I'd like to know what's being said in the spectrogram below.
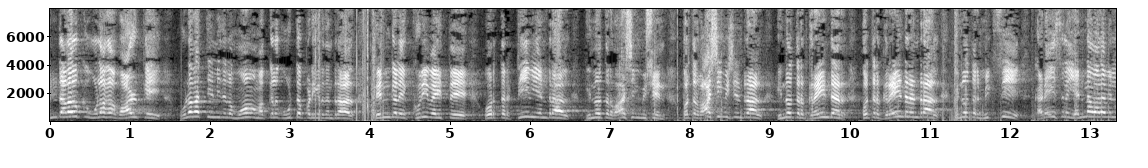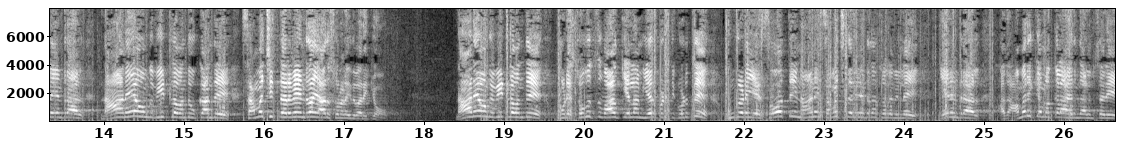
எந்த அளவுக்கு உலக வாழ்க்கை உலகத்தின் மீது மோகம் மக்களுக்கு ஊட்டப்படுகிறது என்றால் பெண்களை குறிவைத்து ஒருத்தர் டிவி என்றால் இன்னொருத்தர் வாஷிங் மிஷின் ஒருத்தர் வாஷிங் மிஷின் என்றால் இன்னொருத்தர் கிரைண்டர் ஒருத்தர் கிரைண்டர் என்றால் இன்னொருத்தர் மிக்ஸி கடைசியில் என்ன வரவில்லை என்றால் நானே உங்க வீட்டில் வந்து உட்கார்ந்து சமைச்சு தருவேன் என்றால் யாரும் சொல்லலை இது வரைக்கும். நானே உங்க வீட்டில் வந்து உங்களுடைய சொகுசு வாழ்க்கையெல்லாம் ஏற்படுத்தி கொடுத்து உங்களுடைய சோத்தை நானே சமைச்சு தருவேன் என்று தான் சொல்லவில்லை. ஏனென்றால் அது அமெரிக்க மக்களாக இருந்தாலும் சரி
